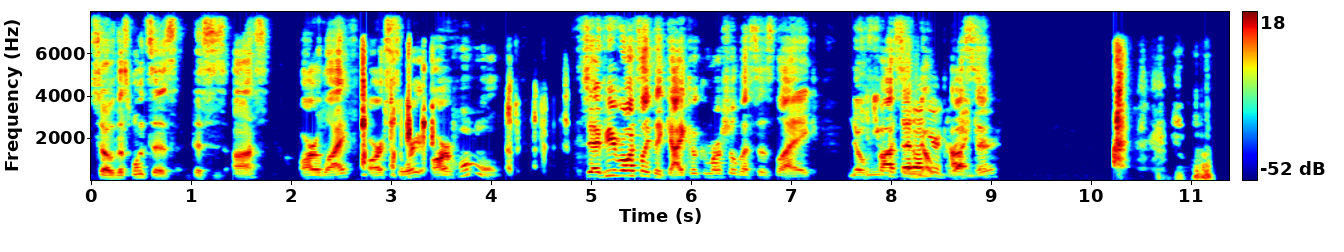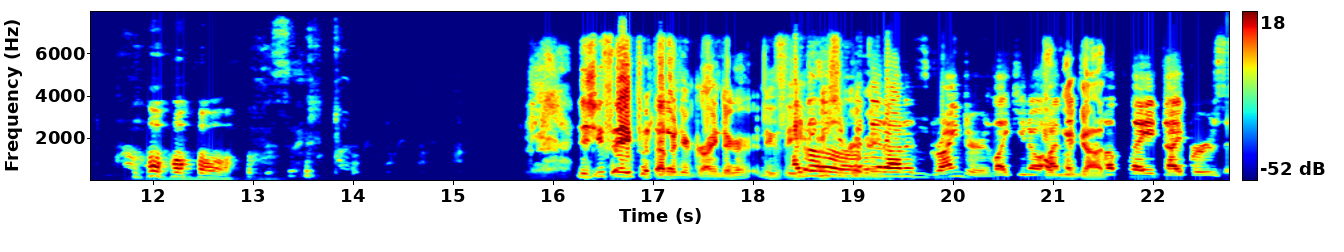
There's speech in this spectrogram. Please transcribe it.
So this one says, "This is us, our life, our story, our home." So have you ever watched like the Geico commercial that says like "No fuss you put fussing, that on no your cussing"? Grindr? did you say put that on your Grindr, Newsie? I think you should put Oh. that on his Grindr. Like, you know, Oh I'm my into God. pup play, diapers,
